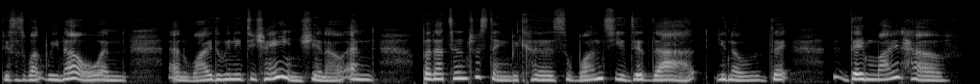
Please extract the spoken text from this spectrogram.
this is what we know and and why do we need to change, you know? And but that's interesting because once you did that, you know, they they might have,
